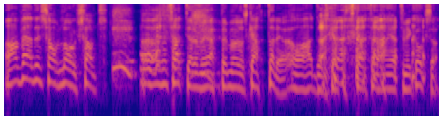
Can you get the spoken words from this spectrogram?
Och han vände sig om långsamt. Och så satt jag där med öppen mun och skrattade. Och då skratt- skrattade han jättemycket också.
